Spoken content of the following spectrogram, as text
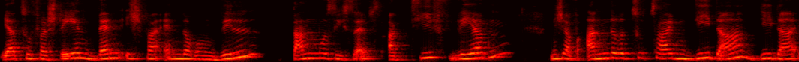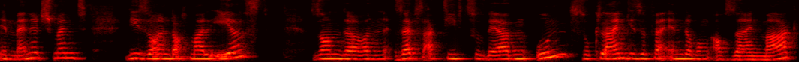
ja zu verstehen, wenn ich Veränderung will, dann muss ich selbst aktiv werden, nicht auf andere zu zeigen, die da, die da im Management, die sollen doch mal erst, sondern selbst aktiv zu werden und, so klein diese Veränderung auch sein mag,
